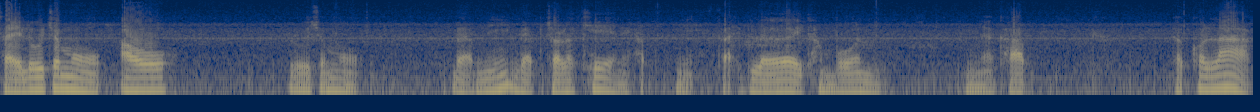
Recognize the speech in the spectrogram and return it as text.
ใส่รูจมูก เอารูจมูก แบบนี้แบบจระเข้นะครับนี่ใส่เลยข้างบนนะครับ แล้วก็ลาก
